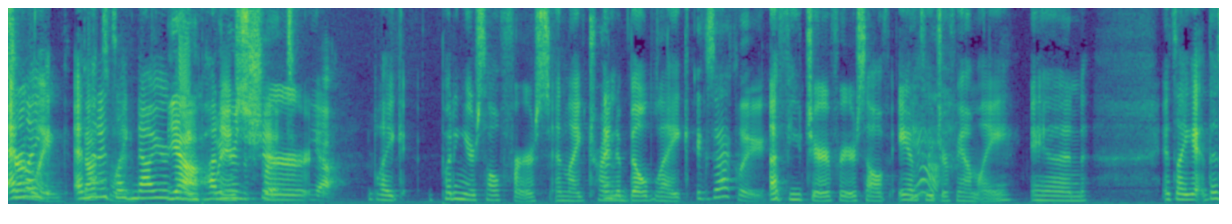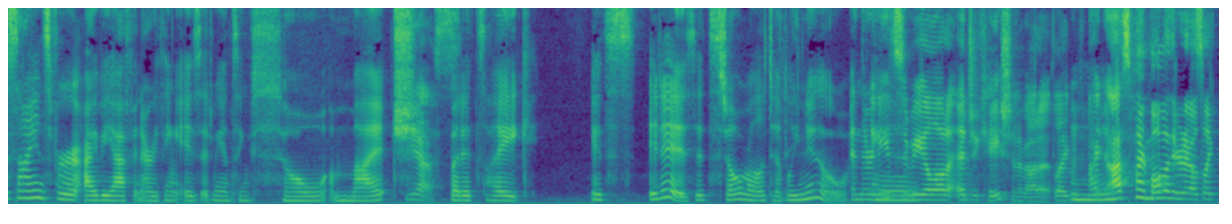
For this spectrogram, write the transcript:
and, like, and then that's it's like now you're Yeah, getting when you're punished shit. for Yeah. like putting yourself first and like trying to build like Exactly. a future for yourself and Yeah. future family and it's like the science for IVF and everything is advancing so much Yes. but it's like it's it is it's still relatively new And there needs to be a lot of education about it. Like I asked my mom the other day, I was like,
